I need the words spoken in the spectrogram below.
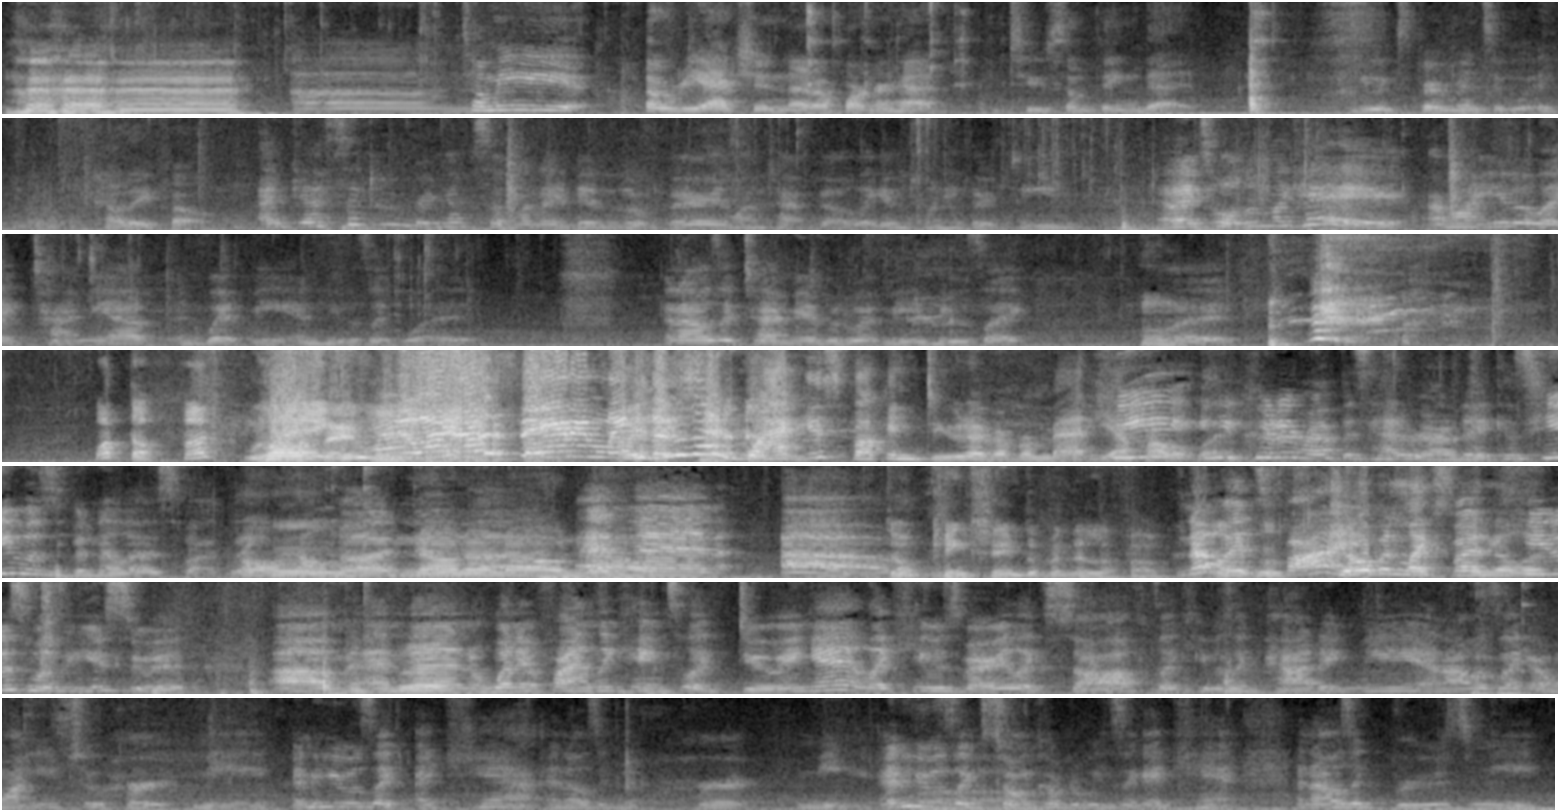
Um. Tell me a reaction that a partner had to something that you experimented with, how they felt. I guess I can bring up someone I did it a very long time ago, like in 2013. And I told him like, "Hey, I want you to like tie me up and whip me." And he was like, "What?" And I was like, "Tie me up and whip me." And he was like, Huh. "What?" What the fuck? Was Like, it Do I gotta say it in Are English? you the wackest fucking dude I've ever met? Yeah, he probably. he couldn't wrap his head around it because he was vanilla as fuck. Like, oh hell no! No no no no. And then um. Don't kink shame the vanilla folk. No, it's fine. Jobin likes but vanilla. he just wasn't used to it. Um, and then when it finally came to like doing it, like he was very like soft, like he was like patting me, and I was like, I want you to hurt me, and he was like, I can't, and I was like, no, hurt me, and he was like so uncomfortable. He's like, I can't, and I was like, bruise me,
